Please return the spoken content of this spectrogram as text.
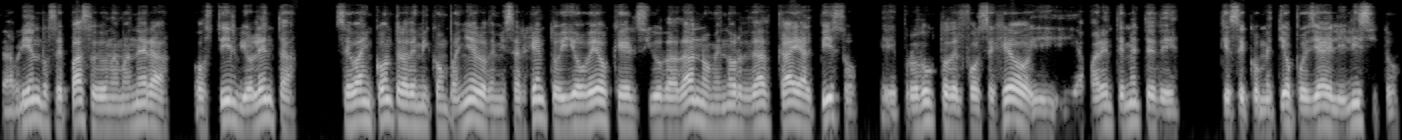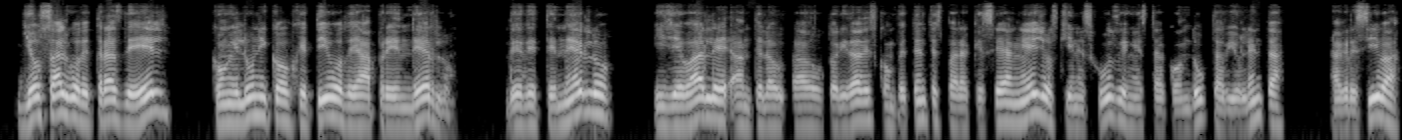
abriéndose paso de una manera hostil, violenta, se va en contra de mi compañero, de mi sargento, y yo veo que el ciudadano menor de edad cae al piso, eh, producto del forcejeo y, aparentemente de que se cometió pues ya el ilícito. Yo salgo detrás de él con el único objetivo de aprenderlo, de detenerlo y llevarle ante las autoridades competentes para que sean ellos quienes juzguen esta conducta violenta, agresiva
